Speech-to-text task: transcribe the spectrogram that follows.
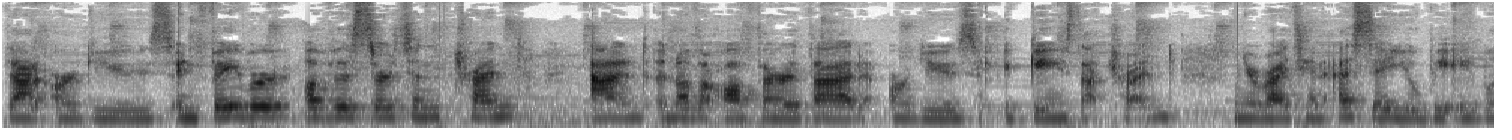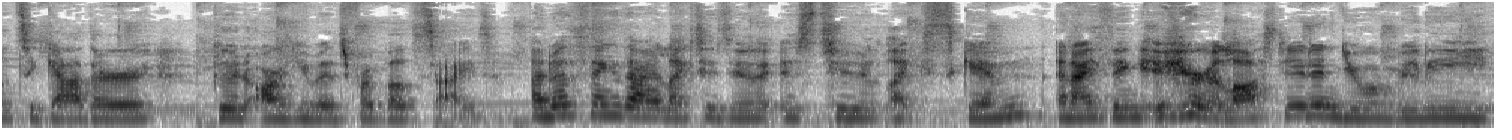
that argues in favor of a certain trend and another author that argues against that trend. When you're writing an essay, you'll be able to gather good arguments for both sides. Another thing that I like to do is to like skim and I think if you're a law student, you will really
